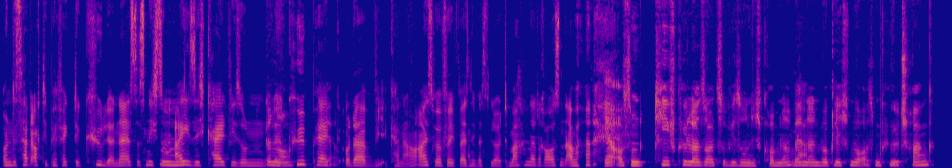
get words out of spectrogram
Und es hat auch die perfekte Kühle, ne? Es ist nicht so mhm. eisig kalt wie so ein äh, genau. Kühlpack ja. oder wie, keine Ahnung, Eiswürfel. Ich weiß nicht, was die Leute machen da draußen, aber. Ja, aus dem Tiefkühler soll es sowieso nicht kommen, ne? Wenn ja. dann wirklich nur aus dem Kühlschrank.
